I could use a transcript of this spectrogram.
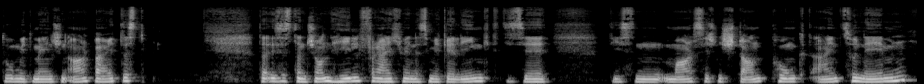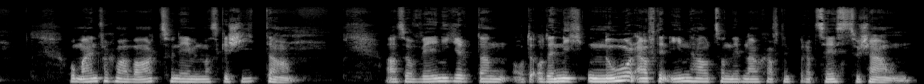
du mit Menschen arbeitest, da ist es dann schon hilfreich, wenn es mir gelingt, diese, diesen marsischen Standpunkt einzunehmen, um einfach mal wahrzunehmen, was geschieht da. Also weniger dann oder, oder nicht nur auf den Inhalt, sondern eben auch auf den Prozess zu schauen.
